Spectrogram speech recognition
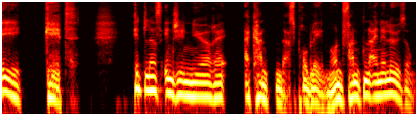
Igitt. Hitlers Ingenieure erkannten das Problem und fanden eine Lösung.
